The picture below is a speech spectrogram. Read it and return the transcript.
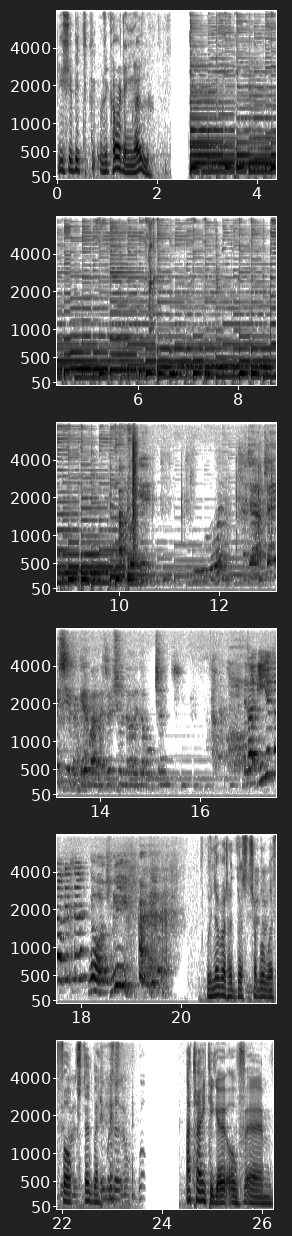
You should be t- recording now. Get one without showing all the double chins. Is that me you're talking to? No, it's me. we never had this trouble with folks, did we? I tried to get out of um,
